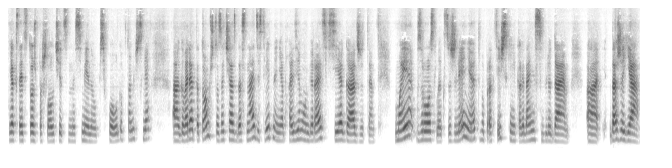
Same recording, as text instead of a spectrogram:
я, кстати, тоже пошла учиться на семейного психолога в том числе, а, говорят о том, что за час до сна действительно необходимо убирать все гаджеты. Мы, взрослые, к сожалению, этого практически никогда не соблюдаем. А, даже я,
